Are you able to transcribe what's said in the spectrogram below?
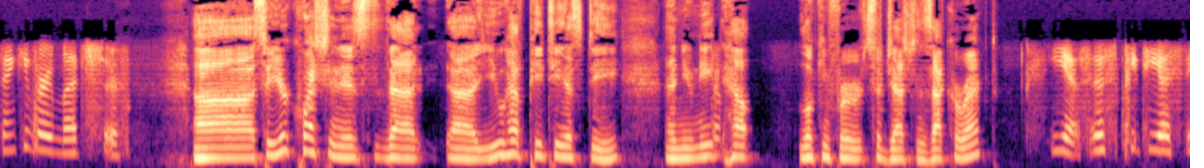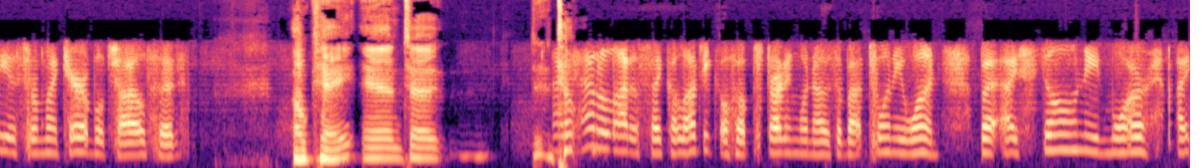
Thank you very much, sir. Uh, so your question is that uh, you have PTSD and you need help looking for suggestions. Is that correct? Yes, this PTSD is from my terrible childhood. Okay, and uh, tell, I've had a lot of psychological help starting when I was about 21, but I still need more. I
